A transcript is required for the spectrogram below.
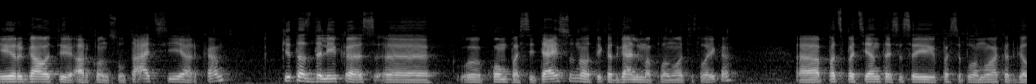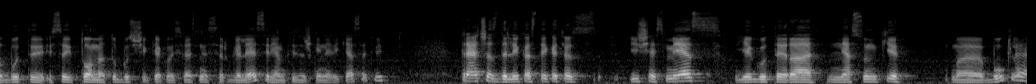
ir gauti ar konsultaciją, ar ką. Kitas dalykas, e, kuom pasiteisino, tai kad galima planuotis laiką. Pats pacientas jisai pasiplanuoja, kad galbūt jisai tuo metu bus šiek tiek laisvesnis ir galės ir jam fiziškai nereikės atvykti. Trečias dalykas tai, kad jos iš esmės, jeigu tai yra nesunki būklė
